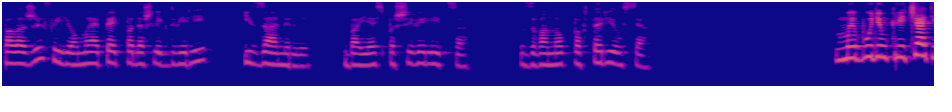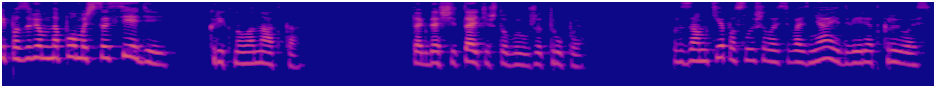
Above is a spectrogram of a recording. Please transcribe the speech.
Положив ее, мы опять подошли к двери и замерли, боясь пошевелиться. Звонок повторился. «Мы будем кричать и позовем на помощь соседей!» — крикнула Надка. «Тогда считайте, что вы уже трупы». В замке послышалась возня, и дверь открылась.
